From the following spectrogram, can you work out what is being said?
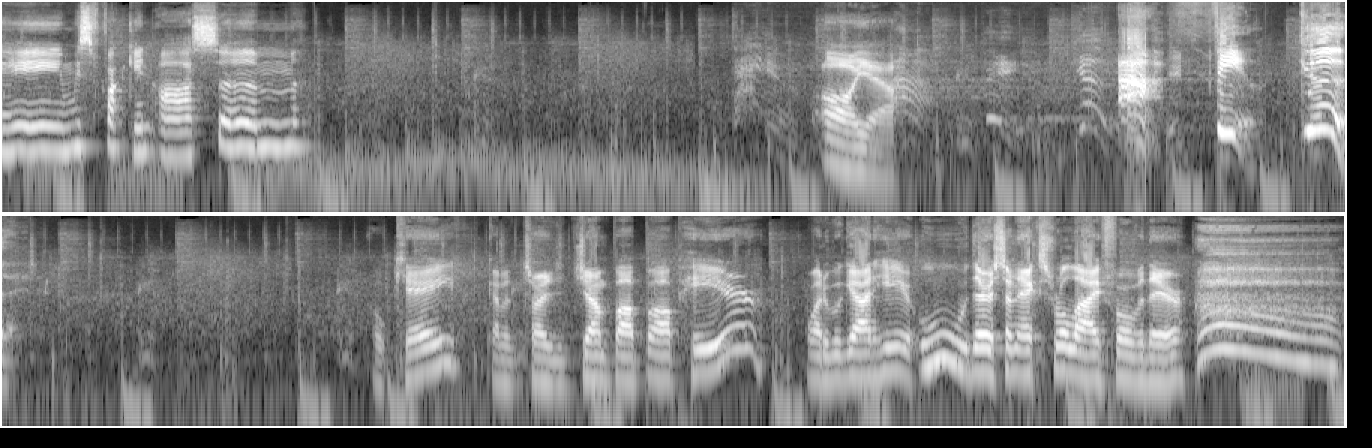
Game is fucking awesome. Oh, yeah. Ah, feel good. Okay, gonna try to jump up up here. What do we got here? Ooh, there's an extra life over there. oh,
